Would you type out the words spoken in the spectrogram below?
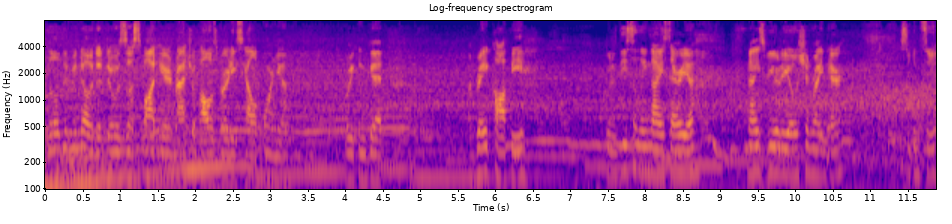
Little did we know that there was a spot here in Rancho Palos Verdes, California, where you can get a great coffee with a decently nice area. Nice view of the ocean right there, as you can see.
